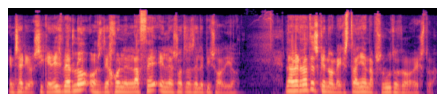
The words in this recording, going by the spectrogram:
En serio, si queréis verlo, os dejo el enlace en las notas del episodio. La verdad es que no me extraña en absoluto todo esto.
